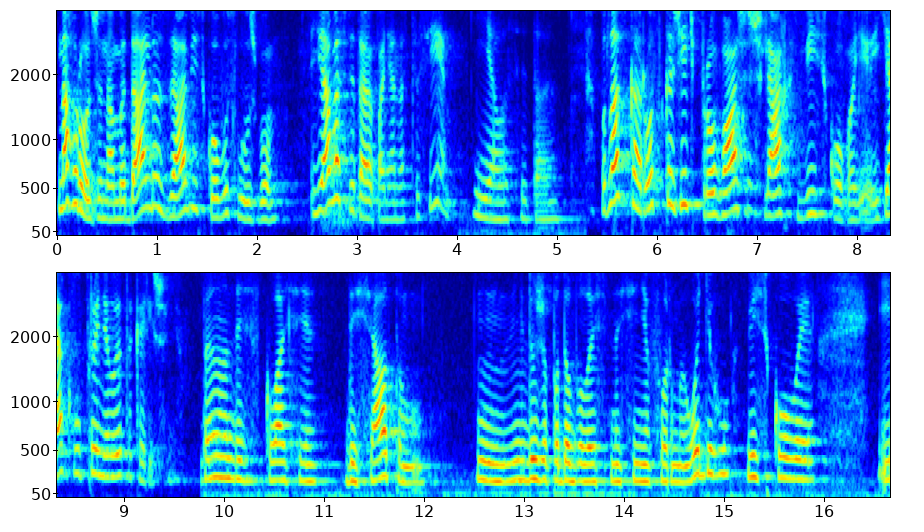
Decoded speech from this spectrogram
Нагороджена медаллю за військову службу. Я вас вітаю, пані Анастасія. Я вас вітаю. Будь ласка, розкажіть про ваш шлях військової. Як ви прийняли таке рішення? Певно, десь в класі 10-му мені дуже подобалось носіння форми одягу військової. І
